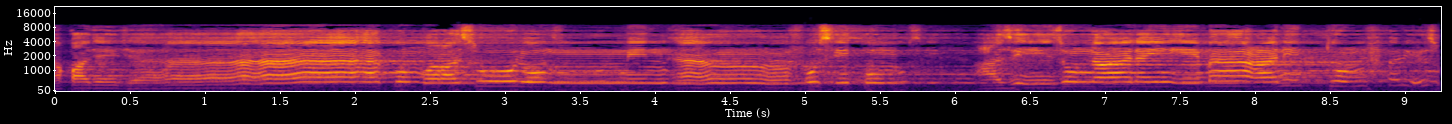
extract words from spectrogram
لقد جاءكم رسول من أنفسكم عزيز عليه ما عنتم حريص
